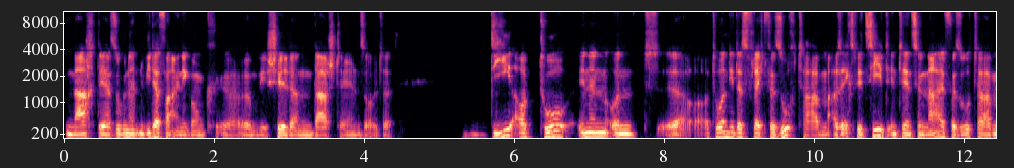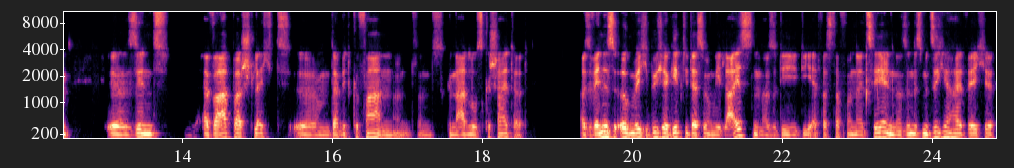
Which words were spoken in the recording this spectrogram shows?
nach der sogenannten Wiedervereinigung äh, irgendwie schildern, darstellen sollte. Die AutorInnen und äh, Autoren, die das vielleicht versucht haben, also explizit, intentional versucht haben, äh, sind erwartbar schlecht ähm, damit gefahren und, und gnadenlos gescheitert. Also wenn es irgendwelche Bücher gibt, die das irgendwie leisten, also die, die etwas davon erzählen, dann sind es mit Sicherheit welche,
